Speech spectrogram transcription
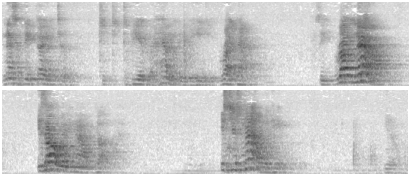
And that's a big thing to, to, to be able to handle in the head right now. See, right now is already now with God. It's just now with him. You know.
